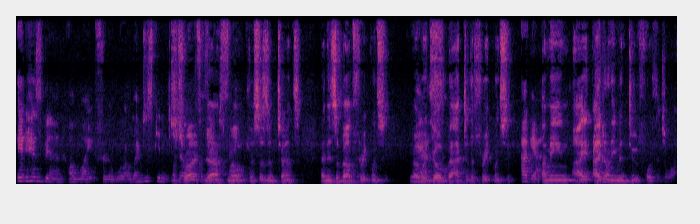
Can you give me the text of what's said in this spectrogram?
it has been a light for the world. I'm just getting chills. That's right. Yeah, no, this is intense. And it's about frequency. I would go back to the frequency. Again, I mean, I, I don't even do Fourth of July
